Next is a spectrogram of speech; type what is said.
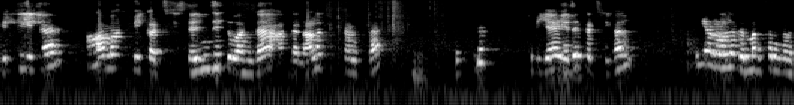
டெல்லியில ஆம் ஆத்மி கட்சி செஞ்சுட்டு வந்த அந்த நலத்திட்டங்களை எதிர்க்கட்சிகள் பெரிய அளவுல விமர்சனங்கள்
